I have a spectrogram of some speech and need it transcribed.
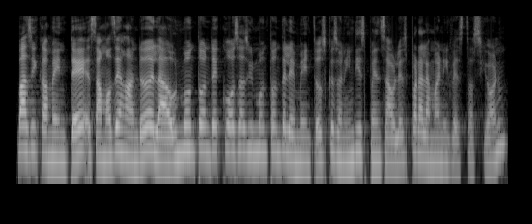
básicamente estamos dejando de lado un montón de cosas y un montón de elementos que son indispensables para la manifestación.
